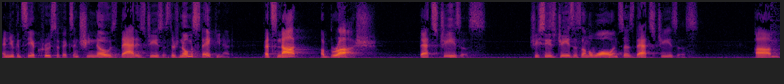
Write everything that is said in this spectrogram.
and you can see a crucifix, and she knows that is Jesus. There's no mistaking it. That's not a brush, that's Jesus. She sees Jesus on the wall and says, That's Jesus. Um,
